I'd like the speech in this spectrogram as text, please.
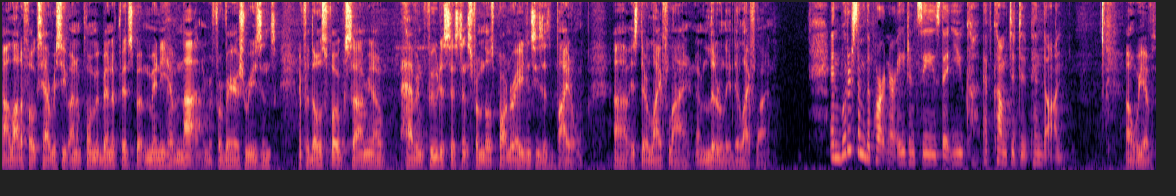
Uh, a lot of folks have received unemployment benefits, but many have not for various reasons. And for those folks, um, you know, having food assistance from those partner agencies is vital. Uh, it's their lifeline, I mean, literally their lifeline. And what are some of the partner agencies that you have come to depend on? Uh, we have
